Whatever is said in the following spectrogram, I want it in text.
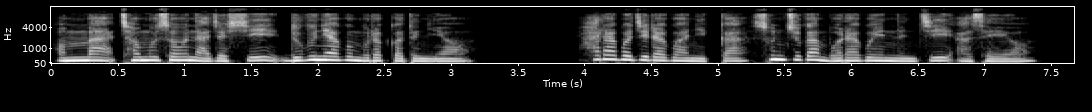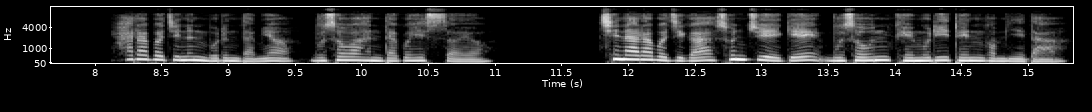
엄마, 저 무서운 아저씨 누구냐고 물었거든요. 할아버지라고 하니까 손주가 뭐라고 했는지 아세요? 할아버지는 모른다며 무서워한다고 했어요. 친할아버지가 손주에게 무서운 괴물이 된 겁니다.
